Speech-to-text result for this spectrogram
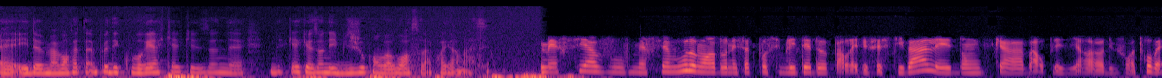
et de m'avoir fait un peu découvrir quelques-unes quelques-uns des bijoux qu'on va voir sur la programmation. Merci à vous. Merci à vous de m'avoir donné cette possibilité de parler du festival et donc euh, bah, au plaisir euh, de vous retrouver.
